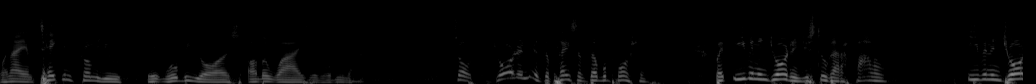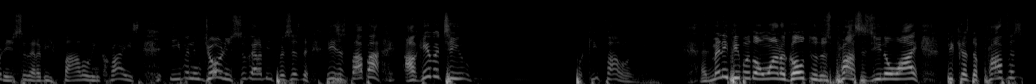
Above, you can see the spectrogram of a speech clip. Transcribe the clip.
when I am taken from you, it will be yours. Otherwise, it will be not. So, Jordan is the place of double portion. But even in Jordan, you still got to follow. Even in Jordan, you still got to be following Christ. Even in Jordan, you still got to be persistent. He says, Papa, I'll give it to you, but keep following me. And many people don't want to go through this process. You know why? Because the process,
